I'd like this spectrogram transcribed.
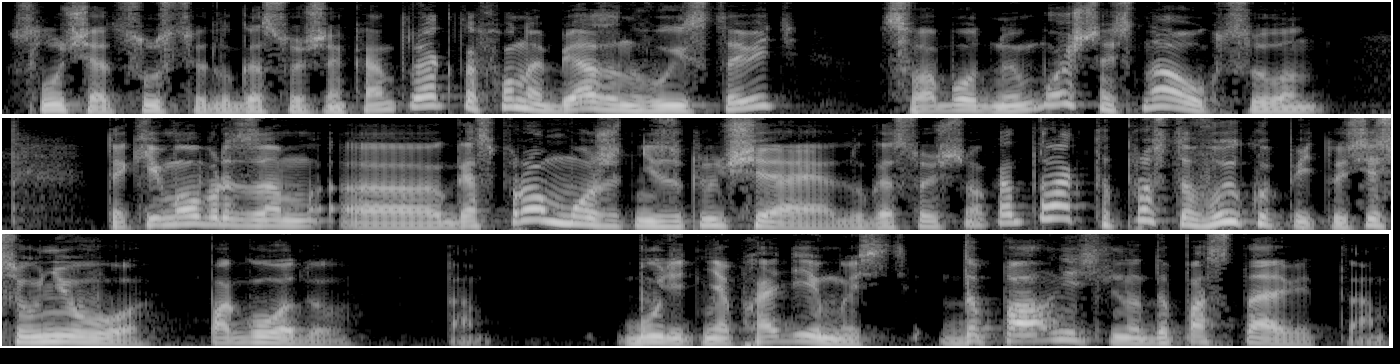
в случае отсутствия долгосрочных контрактов, он обязан выставить свободную мощность на аукцион. Таким образом, «Газпром» может, не заключая долгосрочного контракта, просто выкупить, то есть если у него по году будет необходимость дополнительно допоставить там,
